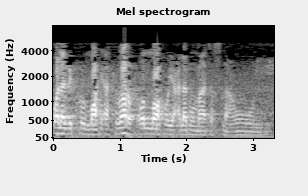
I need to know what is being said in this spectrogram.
ولذكر الله أكبر والله يعلم ما تصنعون.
